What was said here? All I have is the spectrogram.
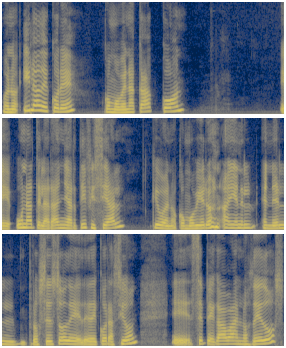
Bueno, y la decoré, como ven acá, con eh, una telaraña artificial, que bueno, como vieron ahí en el, en el proceso de, decoración, eh, se pegaba en los dedos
